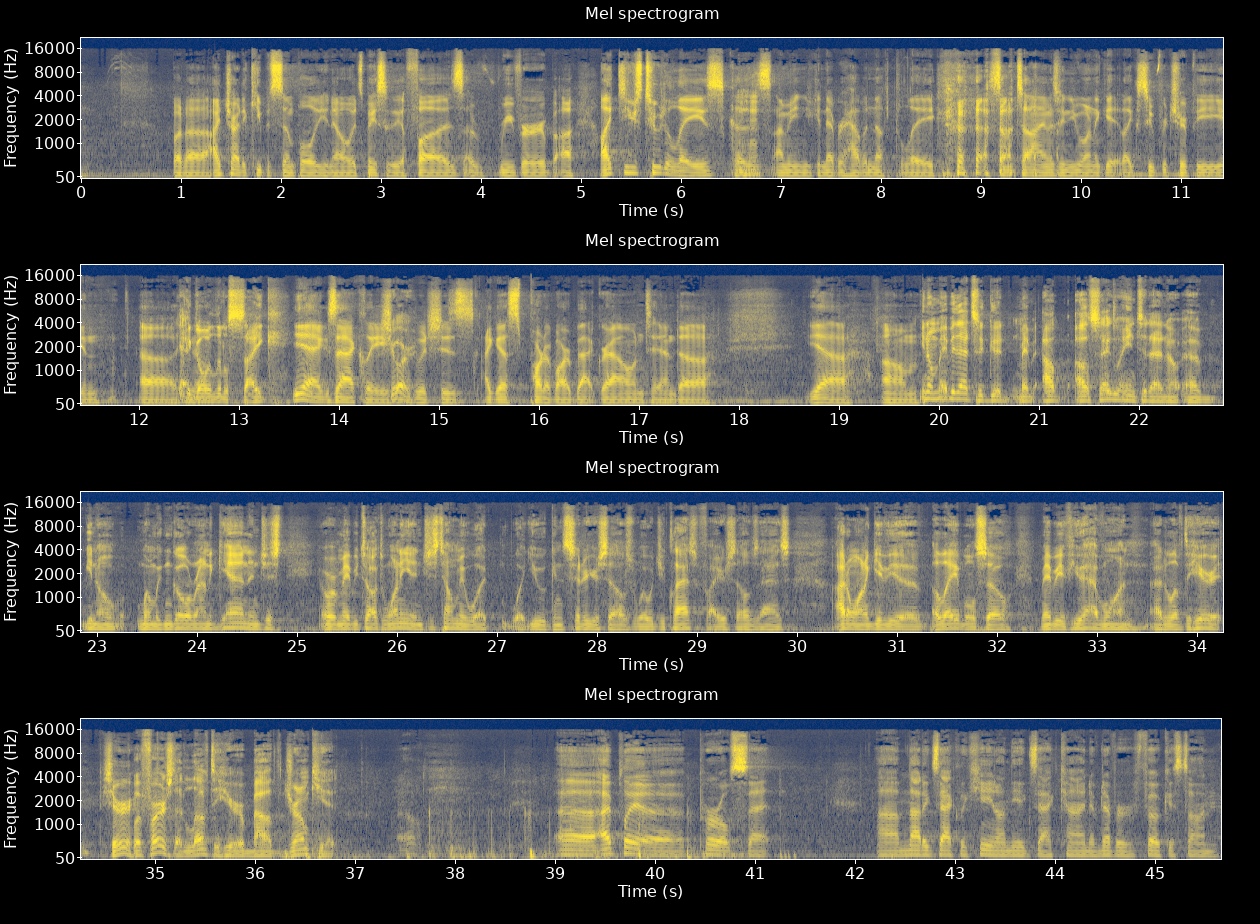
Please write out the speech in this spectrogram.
but uh, I try to keep it simple. You know, it's basically a fuzz, a reverb. Uh, I like to use two delays because Mm-hmm. I mean, you can never have enough delay. Sometimes when you want to get like super trippy and uh, to you go a little psych. yeah, exactly. Sure. Which is, I guess, part of our background, and uh, yeah. Um, You know, maybe that's a good. Maybe I'll I'll segue into that. Uh, you know, when we can go around again and just, or maybe talk to one of you and just tell me what what you would consider yourselves. What would you classify yourselves as? I don't want to give you a, a label, so maybe if you have one, I'd love to hear it. Sure. But first, I'd love to hear about the drum kit. Uh, I play a Pearl set. I'm not exactly keen on the exact kind. I've never focused on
